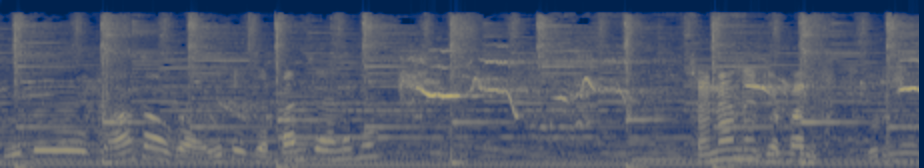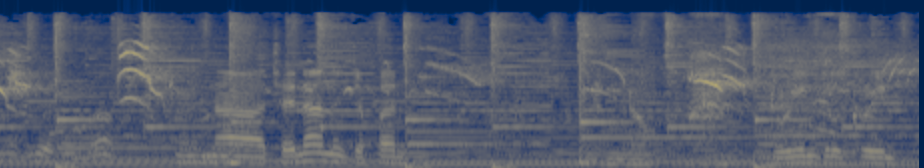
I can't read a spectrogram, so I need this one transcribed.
ये तो कहाँ का होगा? ये तो जापान का है ना क्या? चाइना ने जापान। ना चाइना ने Japan. Oriental crane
